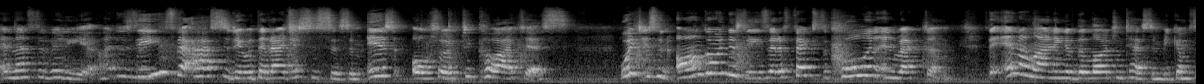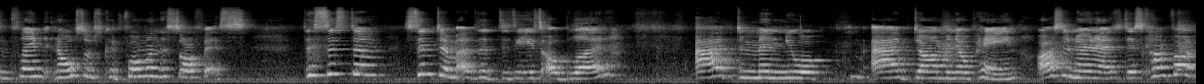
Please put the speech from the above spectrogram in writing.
And that's the video. A disease that has to do with the digestive system is ulcerative colitis which is an ongoing disease that affects the colon and rectum. The inner lining of the large intestine becomes inflamed and ulcers could form on the surface. The system, symptom of the disease are blood, abdominal, abdominal pain, also known as discomfort,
